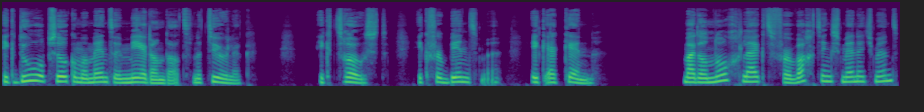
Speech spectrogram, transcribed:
Ik doe op zulke momenten meer dan dat, natuurlijk. Ik troost, ik verbind me, ik erken, maar dan nog lijkt verwachtingsmanagement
